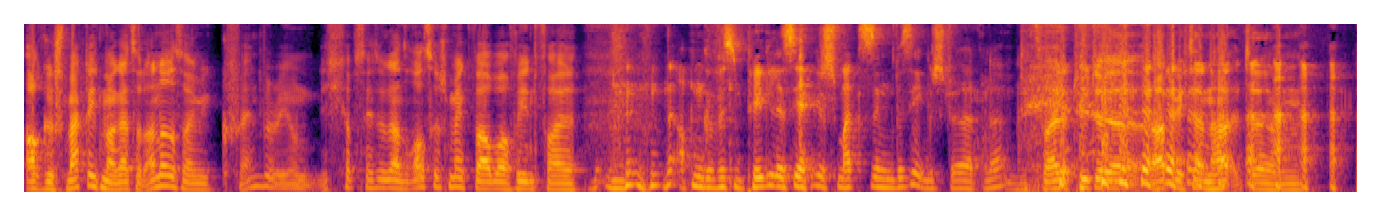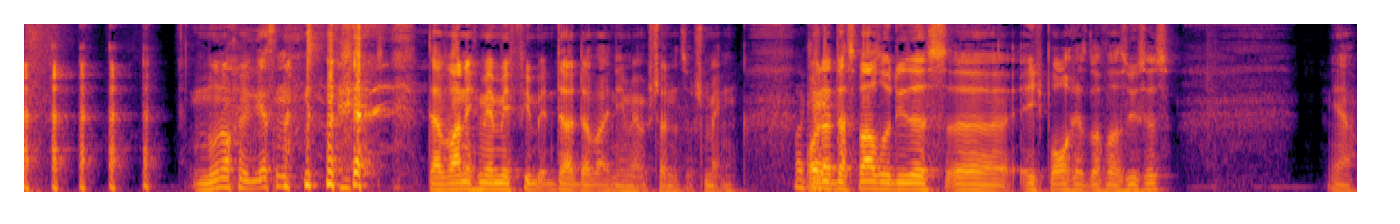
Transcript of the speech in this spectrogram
auch geschmacklich mal ganz was anderes, war irgendwie Cranberry und ich habe es nicht so ganz rausgeschmeckt, war aber auf jeden Fall Ab einem gewissen Pegel ist ja Geschmackssinn ein bisschen gestört, ne? die zweite Tüte habe ich dann halt ähm, nur noch gegessen. da war nicht mehr mit viel mit, da, da war ich nicht mehr imstande zu schmecken. Okay. Oder das war so dieses, äh, ich brauche jetzt noch was Süßes. Ja.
